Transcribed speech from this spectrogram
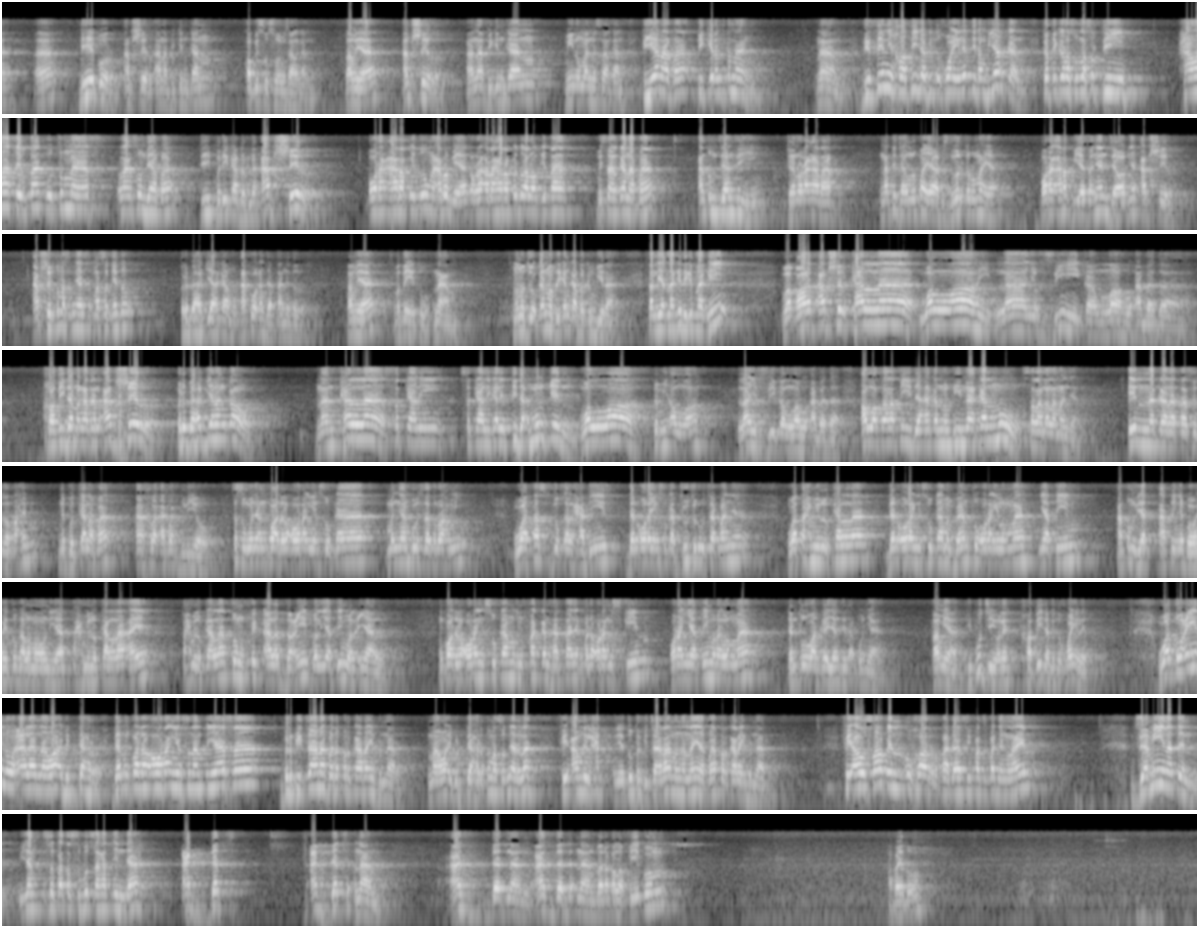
eh, dihibur. Abshir, ana bikinkan kopi susu misalkan. Paham ya? Abshir, ana bikinkan minuman misalkan. Biar apa? Pikiran tenang. Nah, di sini Khadijah bintu Khuwailid tidak membiarkan ketika Rasulullah sedih, khawatir, takut, cemas, langsung dia apa? Diberi kabar dengan absyir. Orang Arab itu ma'ruf ya. Kalau orang Arab itu kalau kita misalkan apa? Antum janji dengan orang Arab, nanti jangan lupa ya habis zuhur ke rumah ya. Orang Arab biasanya jawabnya absyir. Absyir itu maksudnya maksudnya itu berbahagia kamu, aku akan datang itu loh. Paham ya? Seperti itu. Naam. Menunjukkan memberikan kabar gembira. Kita lihat lagi dikit lagi. Wa qalat absyir kalla wallahi la yukhzika Allahu abada. Khadijah mengatakan absyir, berbahagialah engkau. Nan kalla sekali sekali-kali tidak mungkin wallah demi Allah la yukhzika Allahu abada. Allah taala tidak akan menghinakanmu selama-lamanya. Innaka latasilur rahim menyebutkan apa? akhlak-akhlak beliau. Sesungguhnya engkau adalah orang yang suka menyambung silaturahmi, wa tasduqal hadis dan orang yang suka jujur ucapannya, wa tahmilul kalla dan orang yang suka membantu orang yang lemah, yatim. Antum lihat artinya bawah itu kalau mau lihat tahmilul kalla ay tahmilul kalla tunfik 'ala dhaif wal yatim wal 'iyal. Engkau adalah orang yang suka menginfakkan hartanya kepada orang miskin, orang yatim, orang lemah dan keluarga yang tidak punya. Paham ya? Dipuji oleh Khadijah bintu Khuwailid. Wa tu'inu 'ala nawa'ibid dahr dan engkau adalah orang yang senantiasa berbicara pada perkara yang benar. Nawa'ibud dahr itu maksudnya adalah fi amril haq yaitu berbicara mengenai apa perkara yang benar. Fi awsafin ukhar pada sifat-sifat yang lain jaminatin yang sifat tersebut sangat indah addat addat nam addat nam barakallahu fikum apa itu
